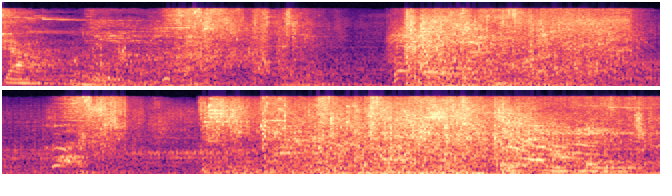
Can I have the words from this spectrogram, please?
Down. Rampage.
